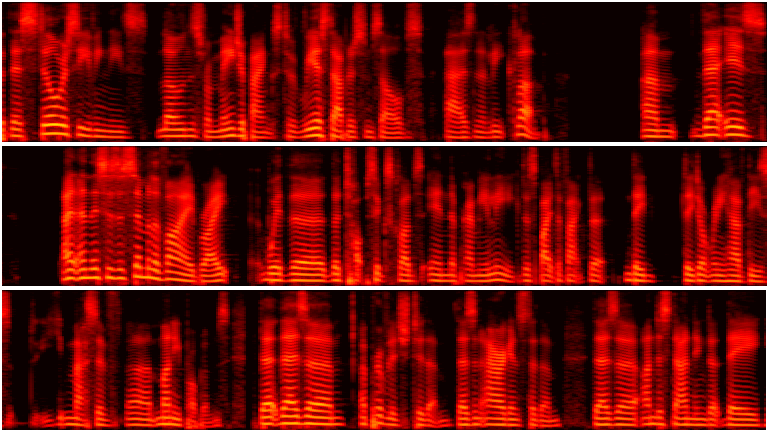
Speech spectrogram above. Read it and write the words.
but they're still receiving these loans from major banks to reestablish themselves as an elite club. Um, there is, and, and this is a similar vibe, right? with the the top six clubs in the Premier League, despite the fact that they they don't really have these massive uh, money problems. There, there's a a privilege to them. There's an arrogance to them. There's a understanding that they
